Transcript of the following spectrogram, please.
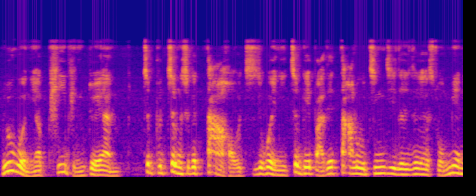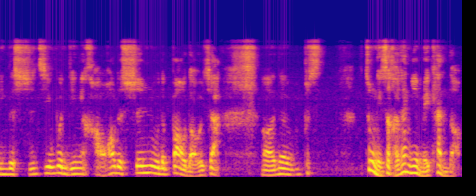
如果你要批评对岸，这不正是个大好机会？你正可以把这大陆经济的这个所面临的实际问题，你好好的深入的报道一下啊。那不是重点是，好像你也没看到。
